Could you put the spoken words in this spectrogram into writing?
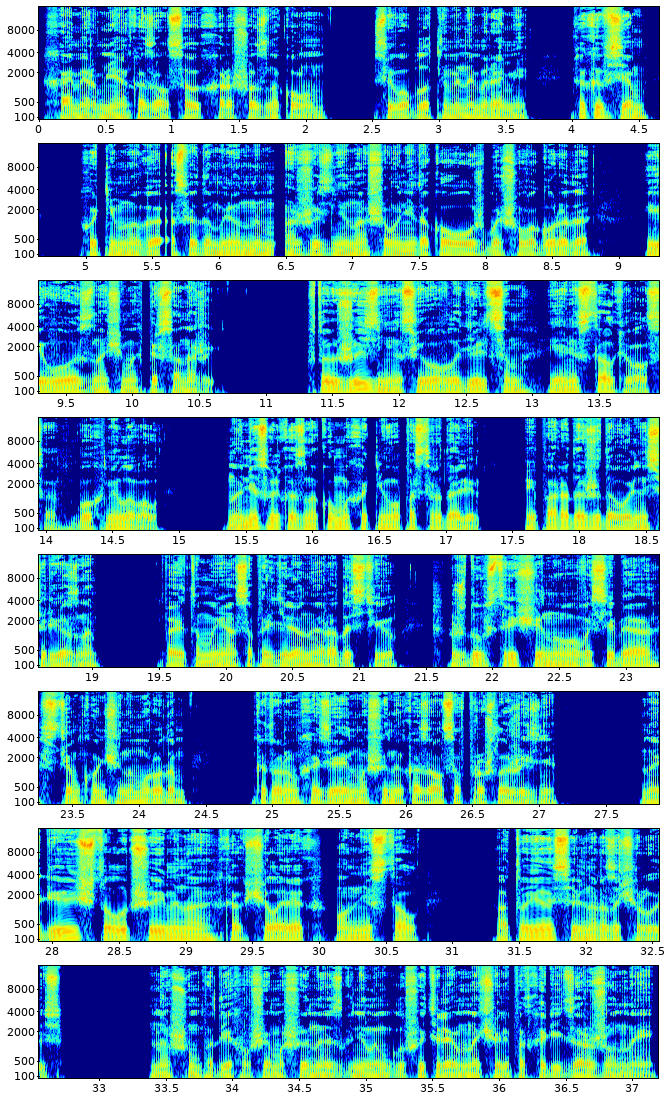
Хаммер мне оказался хорошо знакомым, с его блатными номерами, как и всем, хоть немного осведомленным о жизни нашего не такого уж большого города и его значимых персонажей. В той жизни с его владельцем я не сталкивался, бог миловал, но несколько знакомых от него пострадали, и пара даже довольно серьезно. Поэтому я с определенной радостью жду встречи нового себя с тем конченным уродом, которым хозяин машины казался в прошлой жизни. Надеюсь, что лучше именно как человек он не стал, а то я сильно разочаруюсь. На шум подъехавшей машины с гнилым глушителем начали подходить зараженные.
